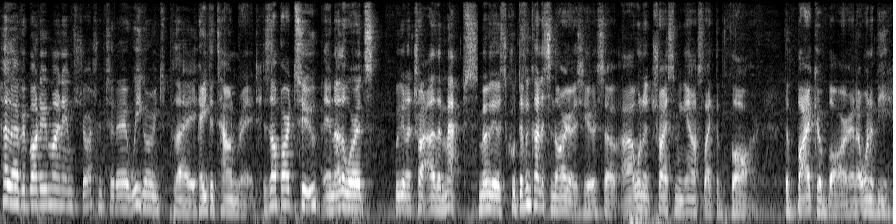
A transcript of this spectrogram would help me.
Hello everybody, my name's Josh and today we're going to play Paint the Town Red. This is not part 2, in other words, we're gonna try other maps. Remember there's cool, different kind of scenarios here, so I want to try something else like the bar. The biker bar, and I want to be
